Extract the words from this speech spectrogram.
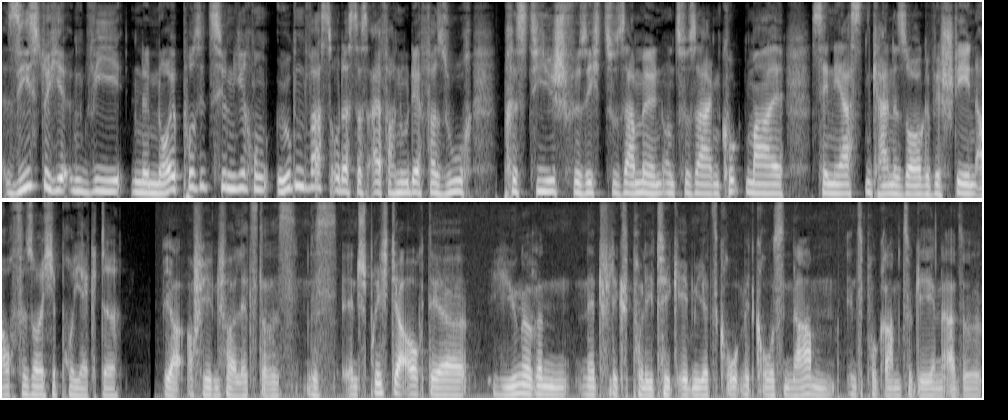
Siehst du hier irgendwie eine Neupositionierung, irgendwas, oder ist das einfach nur der Versuch, Prestige für sich zu sammeln und zu sagen, guckt mal, Cineasten, keine Sorge, wir stehen auch für solche Projekte? Ja, auf jeden Fall letzteres. Das entspricht ja auch der jüngeren Netflix-Politik, eben jetzt gro mit großen Namen ins Programm zu gehen. Also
